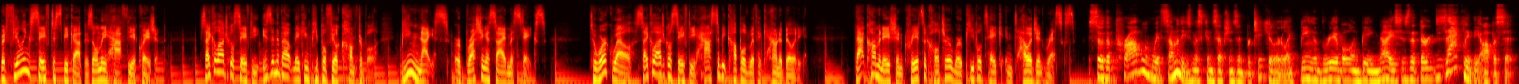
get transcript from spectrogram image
But feeling safe to speak up is only half the equation. Psychological safety isn't about making people feel comfortable, being nice, or brushing aside mistakes. To work well, psychological safety has to be coupled with accountability. That combination creates a culture where people take intelligent risks. So, the problem with some of these misconceptions in particular, like being agreeable and being nice, is that they're exactly the opposite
